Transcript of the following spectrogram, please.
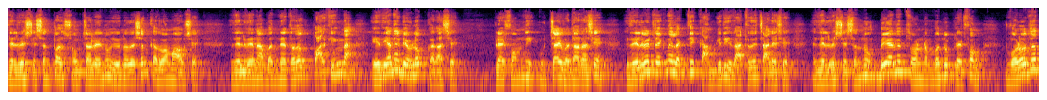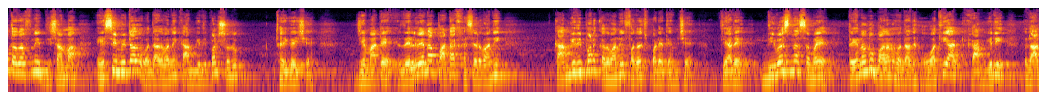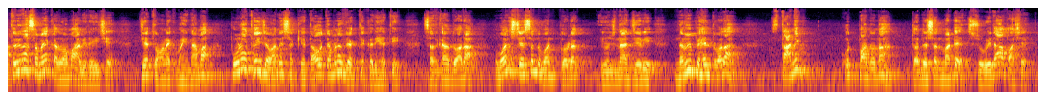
રેલવે સ્ટેશન પર શૌચાલયનું રિનોવેશન કરવામાં આવશે. રેલવેના બંને તરફ પાર્કિંગના એરિયાને ડેવલપ કરાશે. પ્લેટફોર્મની ઊંચાઈ વધારા છે. રેલવે ટ્રેકને લગતી કામગીરી રાત્રે ચાલે છે. રેલવે સ્ટેશનનું બે અને ત્રણ નંબરનું પ્લેટફોર્મ વડોદરા તરફની દિશામાં એંસી મીટર વધારવાની કામગીરી પણ શરૂ થઈ ગઈ છે. જે માટે રેલવેના પાટા ખસેડવાની કામગીરી પણ કરવાની ફરજ પડે તેમ છે. ત્યારે દિવસના સમયે ટ્રેનોનું ભારણ વધારે હોવાથી આ કામગીરી રાત્રિના સમયે કરવામાં આવી રહી છે, જે ત્રણેક મહિનામાં પૂર્ણ થઈ જવાની શક્યતાઓ તેમણે વ્યક્ત કરી હતી. સરકાર દ્વારા વન સ્ટેશન, વન પ્રોડક્ટ યોજના જેવી નવી પહેલ દ્વારા સ્થાનિક ઉત્પાદનોના પ્રદર્શન માટે સુવિધા અપાશે.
